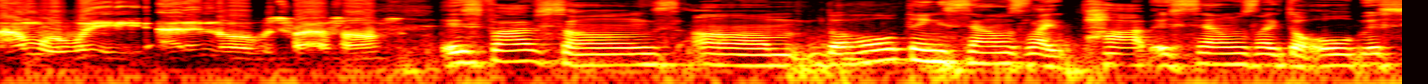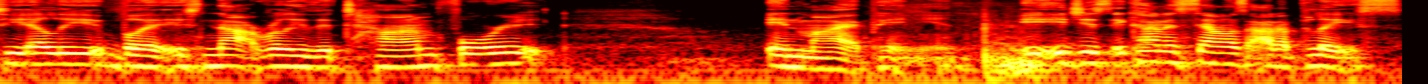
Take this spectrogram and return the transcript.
I'm with wait. I didn't know it was five songs. It's five songs. Um, the whole thing sounds like pop. It sounds like the old Missy Elliott, but it's not really the time for it, in my opinion. It, it just it kind of sounds out of place.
